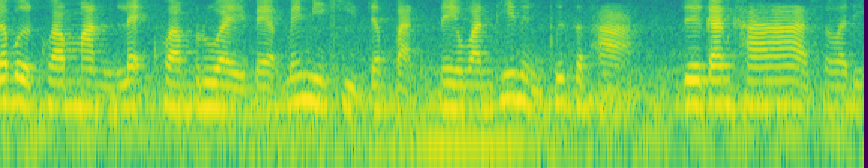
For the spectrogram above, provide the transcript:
ระเบิดความมันและความรวยแบบไม่มีขีดจำกัดในวันที่ 1 พฤษภา เจอกันค่ะ สวัสดีค่ะ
